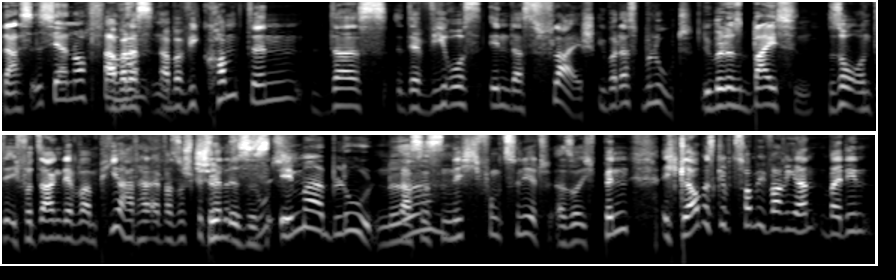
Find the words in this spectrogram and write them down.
Das ist ja noch vorhanden. aber, das, aber wie kommt denn das, der Virus in das Fleisch? Über das Blut. Über das Beißen. So, und ich würde sagen, der Vampir hat halt einfach so Stimmt, spezielles es Blut. ist immer Blut, ne? dass es nicht funktioniert. Also ich bin, ich glaube, es gibt Zombie-Varianten, bei denen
